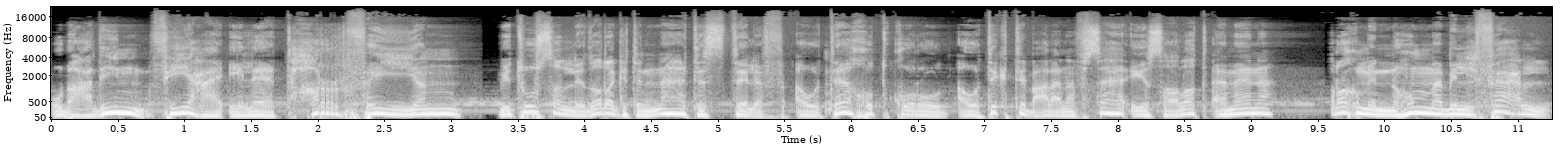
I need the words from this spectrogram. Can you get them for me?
وبعدين في عائلات حرفيا بتوصل لدرجة إنها تستلف أو تاخد قروض أو تكتب على نفسها إيصالات أمانة رغم إن هم بالفعل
